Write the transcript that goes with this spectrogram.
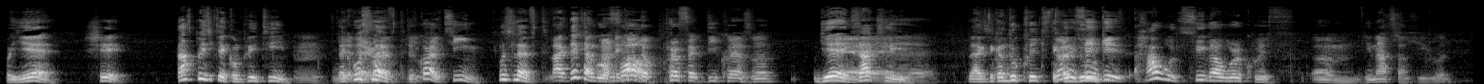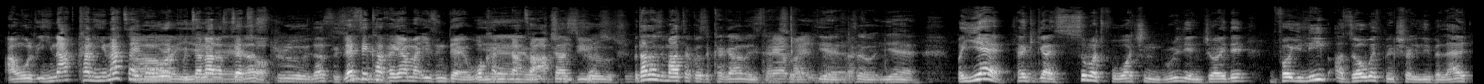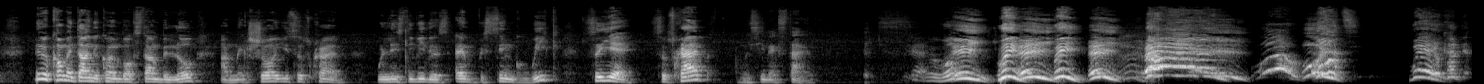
But yeah, shit, that's basically a complete team. Like Yeah, what's they're- left? They've got a team. What's left? Like they can go And they got the perfect decoy as well. Yeah, exactly. Yeah. Like they can do quicks, they The can only do. thing is, how will Suga work with um, Hinata? He would. And will Hinata, can Hinata even Oh, work with yeah, another setter? That's true. That's the Let's say thing, yeah. Kagayama isn't there. What can Yeah, Hinata actually that's do? True. But that doesn't matter because the Kagama is there. Kagama so, is yeah, exactly. so yeah. But yeah, thank you guys so much for watching. Really enjoyed it. Before you leave, as always, make sure you leave a like, leave a comment down in the comment box down below, and make sure you subscribe. We release new videos every single week. So yeah, subscribe, and we'll see you next time. Peace. What? Hey, wait, hey, wait, hey, hey! What? Wait.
